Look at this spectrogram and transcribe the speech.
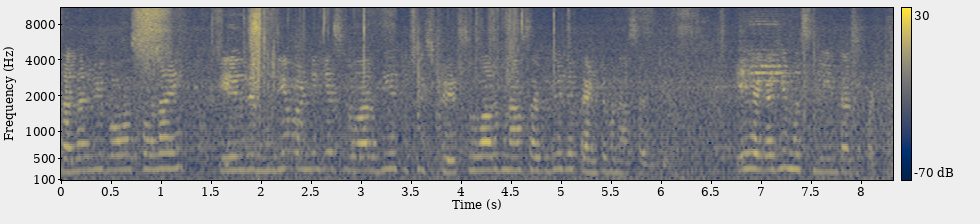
ਕਲਰ ਵੀ ਬਹੁਤ ਸੋਹਣਾ ਹੈ ਇਹ ਜਿਹੜੇ ਮੂਰੀਆਂ ਬਣਨਗੀਆਂ ਸਲਵਾਰ ਦੀਆਂ, ਤੁਸੀਂ ਸਟ੍ਰੇਟ ਸਲਵਾਰ ਬਣਾ ਸਕਦੇ ਹੋ ਜਾਂ ਪੈਂਟ ਬਣਾ ਸਕਦੇ ਹੋ। ਇਹ ਹੈਗਾ ਜੀ ਮਸਲੀਨ ਦਾ ਦੁਪੱਟਾ।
